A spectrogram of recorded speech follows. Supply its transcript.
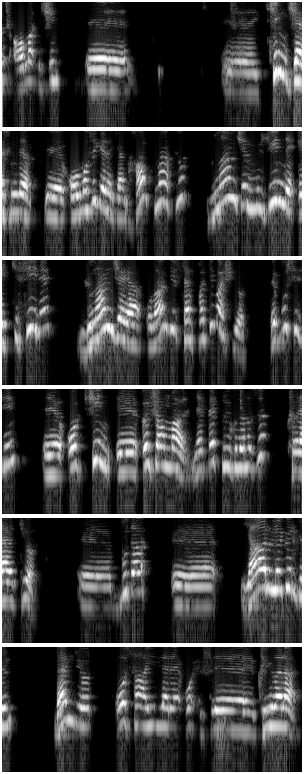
öç almak için, eee eee, kin içerisinde, eee, olması gereken halk ne yapıyor? Yunanca müziğin de etkisiyle Yunanca'ya olan bir sempati başlıyor ve bu sizin, eee, o kin, eee, öç alma, nefret duygularınızı köreltiyor. Eee, bu da, eee, yarın öbür gün ben diyor o sahillere, o eee, kıyılara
